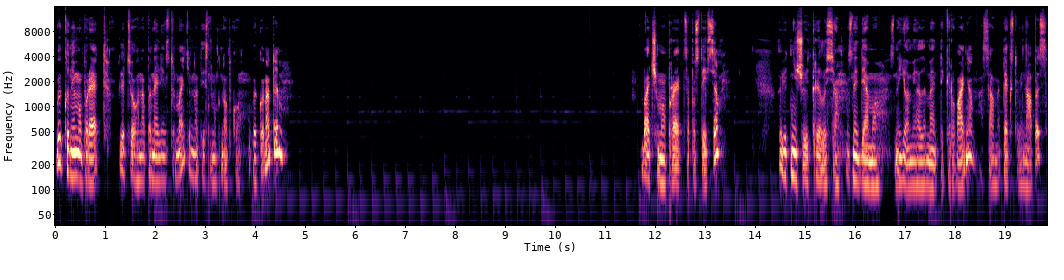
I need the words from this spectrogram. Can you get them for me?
Виконуємо проект. Для цього на панелі інструментів натиснемо кнопку Виконати. Бачимо, проект запустився. У вікні, що відкрилося, знайдемо знайомі елементи керування, а саме текстовий напис,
